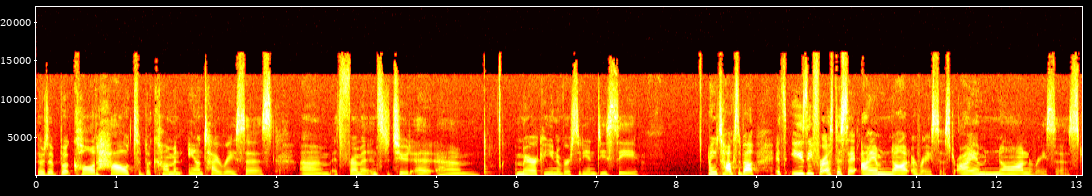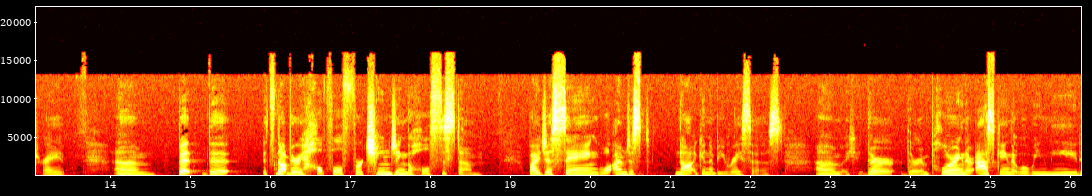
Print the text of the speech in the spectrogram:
there's a book called How to Become an Anti Racist. Um, it's from an institute at um, American University in DC. And he talks about it's easy for us to say, I am not a racist or I am non racist, right? Um, but the, it's not very helpful for changing the whole system by just saying, well, I'm just not going to be racist. Um, they're, they're imploring, they're asking that what we need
